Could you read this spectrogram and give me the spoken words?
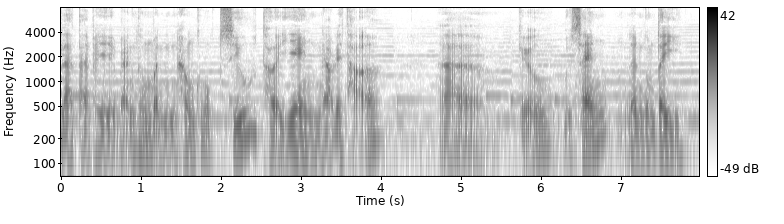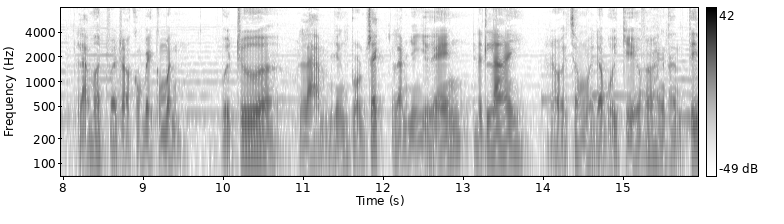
là tại vì bản thân mình không có một xíu thời gian nào để thở. À, kiểu buổi sáng lên công ty làm hết vai trò công việc của mình. Buổi trưa làm những project làm những dự án deadline rồi xong rồi đầu buổi chiều phải hoàn thành tiếp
